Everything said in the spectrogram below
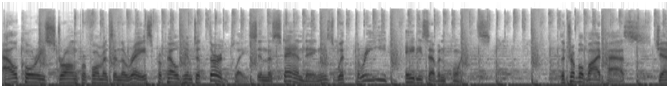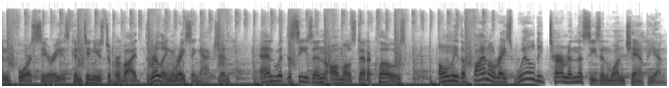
Al Corey's strong performance in the race propelled him to third place in the standings with 387 points. The Triple Bypass Gen 4 series continues to provide thrilling racing action, and with the season almost at a close, only the final race will determine the Season 1 champion.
